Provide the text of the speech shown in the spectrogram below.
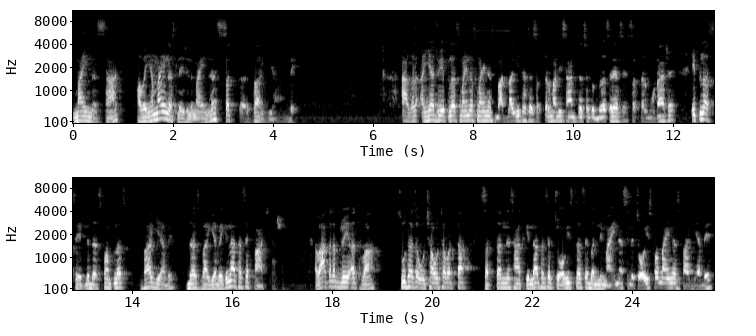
માઇનસ સાત. હવે અહીંયા માઇનસ લઈશું, એટલે માઇનસ સત્તર ભાગ્યા આગળ અહીંયા જોઈએ પ્લસ માઇનસ માઇનસ, બાદબાકી થશે, સત્તરમાંથી સાત જશે તો દસ રહેશે, સત્તર મોટા છે. એ પ્લસ છે એટલે દસ પણ પ્લસ ભાગ્યા બે, દસ ભાગ્યા બે કેટલા થશે? પાંચ થશે. હવે આ તરફ જોઈએ અથવા શું થશે? ઓછા ઓછા વત્તા સત્તર ને સાત કેટલા થશે? ચોવીસ થશે, બંને માઇનસ એટલે ચોવીસ પણ માઇનસ ભાગ્યા બે.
